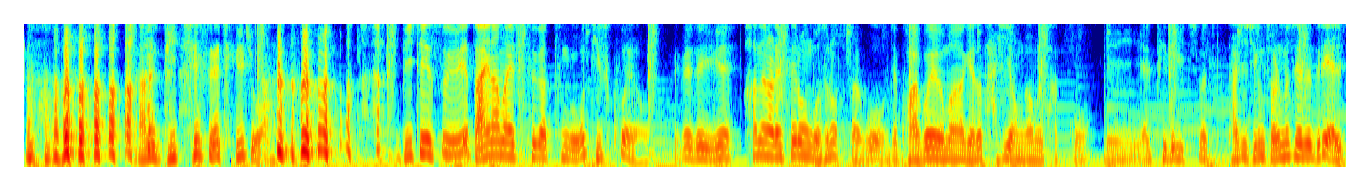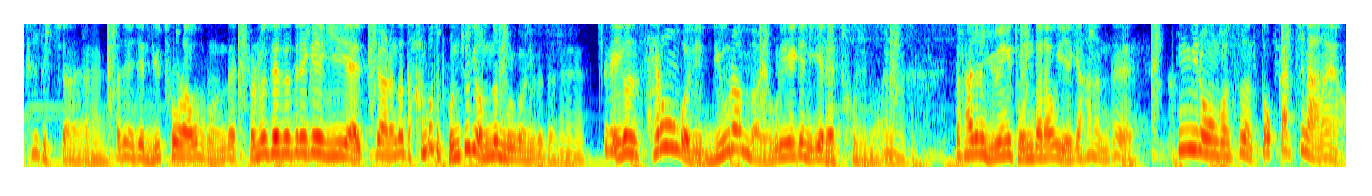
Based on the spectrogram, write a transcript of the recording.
나는 BTS가 제일 좋아. BTS의 다이너마이트 같은 곡은 디스코예요. 그러니까 이제 이게 하늘 아래 새로운 것은 없다고 이제 과거의 음악에서 다시 영감을 받고 이 LP들이 있지만 다시 지금 젊은 세대들이 LP를 듣잖아요. 음. 사실 이제 뉴트로라고 부르는데 젊은 세대들에게 이 LP라는 건 한 번도 본 적이 없는 물건이거든. 음. 그러니까 이건 새로운 거지. new란 말이에요. 우리에겐 이게 레트로지만. 음. 그러니까 사실은 유행이 돈다라고 얘기하는데 흥미로운 것은 똑같진 않아요.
